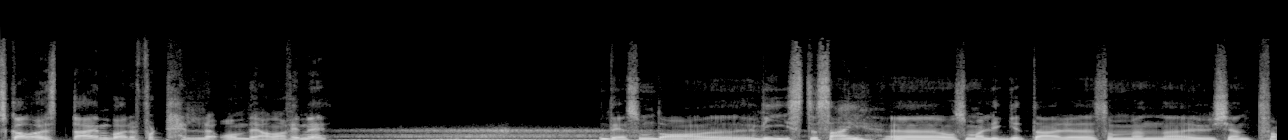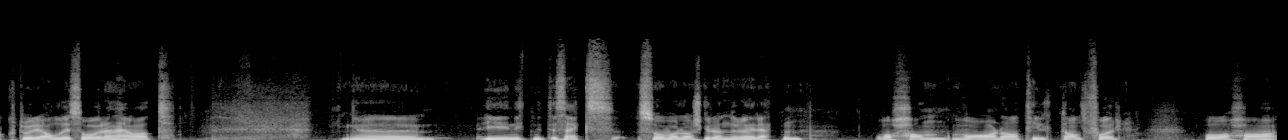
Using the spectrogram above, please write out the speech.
skal Øystein bare fortelle om det han har funnet. Det som da eh, viste seg, eh, og som har ligget der eh, som en ukjent faktor i alle disse årene, er jo at i 1996 så var Lars Grønnerød i retten, og han var da tiltalt for å ha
